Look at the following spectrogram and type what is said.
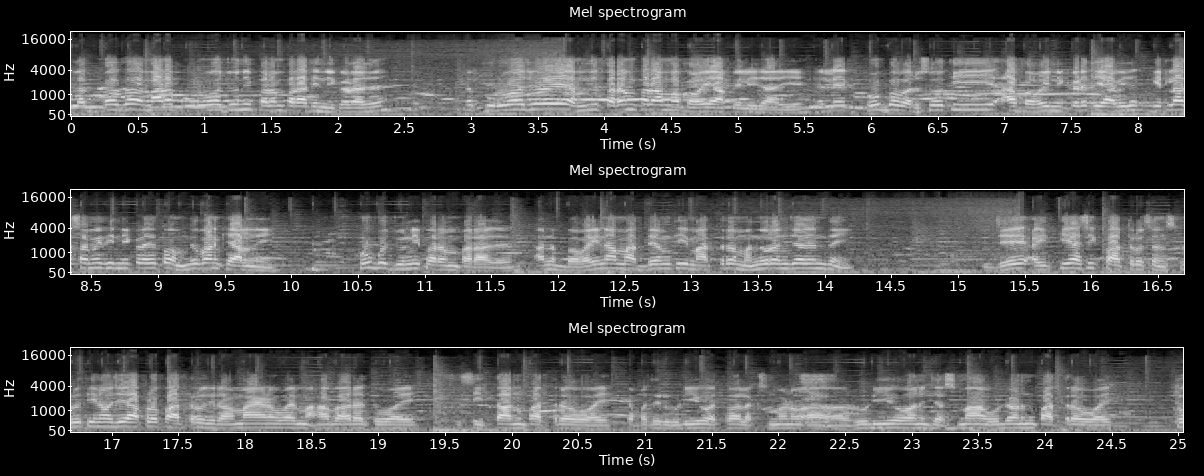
લગભગ અમારા પૂર્વજોની પરંપરાથી નીકળે છે. એટલે પૂર્વજોએ અમને પરંપરામાં ભવાઈ આપેલી જારી એટલે ખૂબ વર્ષોથી આ ભવાઈ નીકળતી આવી છે. કેટલા સમયથી નીકળે તો અમને પણ ખ્યાલ નહીં. ખૂબ જૂની પરંપરા છે. અને ભવાઈના માધ્યમથી માત્ર મનોરંજન જ નહીં. જે ઐતિહાસિક પાત્રો, સંસ્કૃતિનો જે આપણો પાત્રો રામાયણ હોય, મહાભારત હોય સીતાનું પાત્ર હોય કે પછી રૂડીઓ અથવા લક્ષ્મણ રૂડીઓ અને જસમા ઓડણનું પાત્ર હોય, તો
